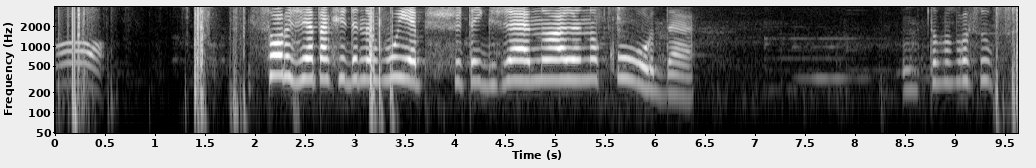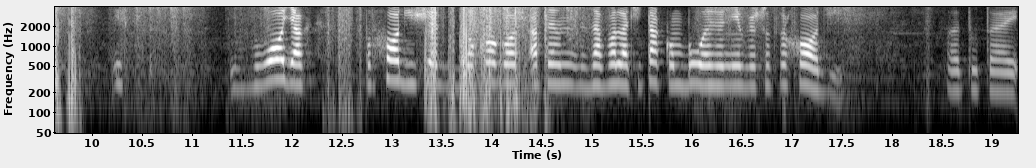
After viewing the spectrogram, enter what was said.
O! Sorry, że ja tak się denerwuję przy tej grze, no ale no kurde. To po prostu jest zło, jak podchodzi się do kogoś, a ten zawala ci taką bułę, że nie wiesz o co chodzi. Ale tutaj...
